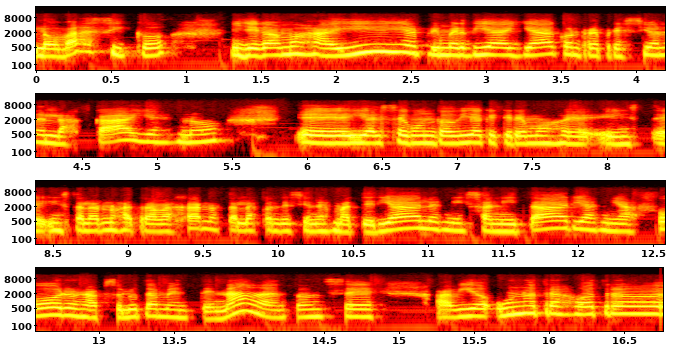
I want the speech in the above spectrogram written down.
lo básico. Y llegamos ahí el primer día ya con represión en las calles, ¿no? Eh, y al segundo día que queremos eh, eh, instalarnos a trabajar, no están las condiciones materiales, ni sanitarias, ni aforos, absolutamente nada. Entonces ha habido uno tras otro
